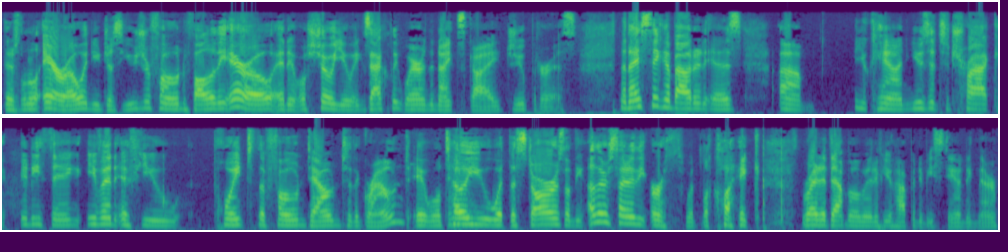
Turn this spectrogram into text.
there's a little arrow and you just use your phone follow the arrow and it will show you exactly where in the night sky jupiter is. The nice thing about it is um, you can use it to track anything. Even if you point the phone down to the ground it will tell you what the stars on the other side of the earth would look like right at that moment if you happen to be standing there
